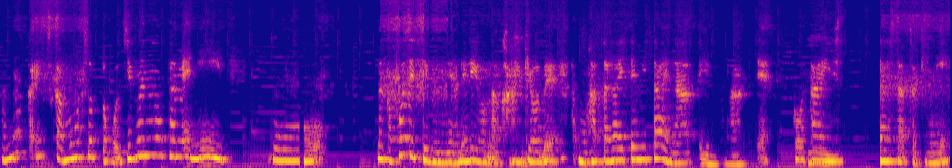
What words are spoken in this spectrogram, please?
あなんかいつかもうちょっとこう自分のためにこうなんかポジティブになれるような環境でもう働いてみたいなっていうのがあってこう退院し出した時に、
